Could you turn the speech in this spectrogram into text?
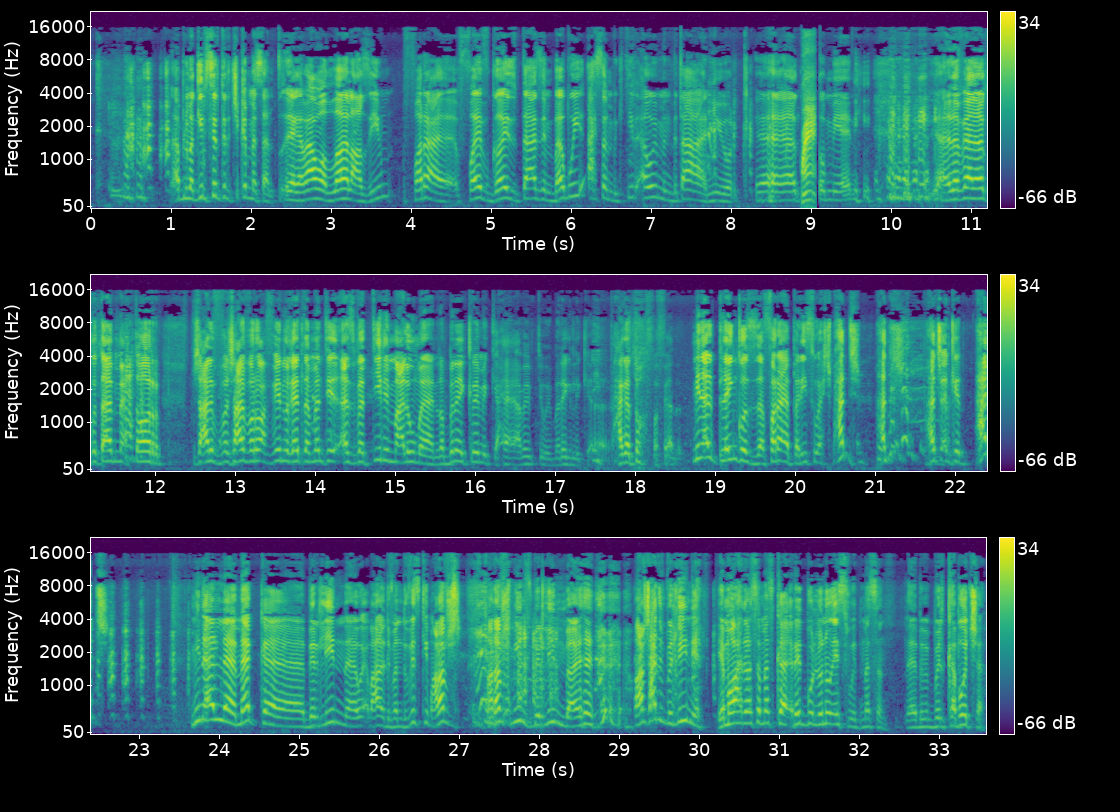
قبل ما تجيب سيرة ال chicken masala. يا جماعة والله العظيم فرع Five Guys بتاع زيمبابوي أحسن بكتير قوي من بتاع نيويورك. أمي يعني. يعني ده فعلا أنا كنت قاعد محتار. مش عارف مش عارف أروح فين لغاية لما أنت أثبتي لي المعلومة يعني. ربنا يكرمك يا حبيبتي ويبارك لك. يا- حاجة تحفة فعلا. مين قال بلينجوز فرع باريس وحش؟ محدش. محدش. محدش قال كده. محدش. مين قال ماك برلين ليفاندوفسكي؟ معرفش. معرفش مين في برلين. بقى. معرفش حد في برلين يعني. يا اما واحدة مثلا ماسكة Red Bull لونه أسود مثلا. بال kombucha.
